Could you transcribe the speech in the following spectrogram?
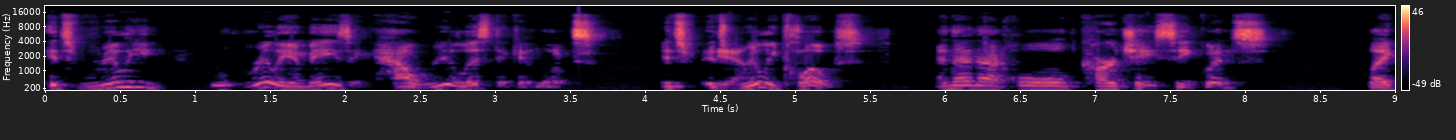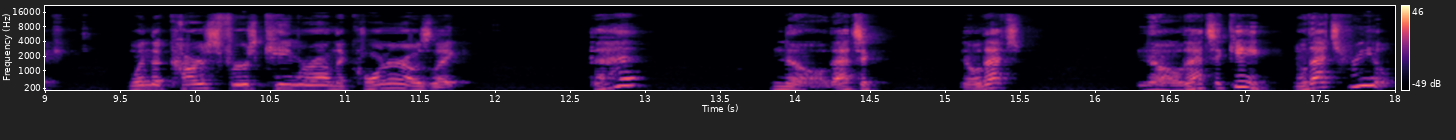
it's really really amazing how realistic it looks. It's it's Yeah. really close. And then that whole car chase sequence, like when the cars first came around the corner, I was like, that? No, that's a no, that's no, that's a game. No, that's real.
